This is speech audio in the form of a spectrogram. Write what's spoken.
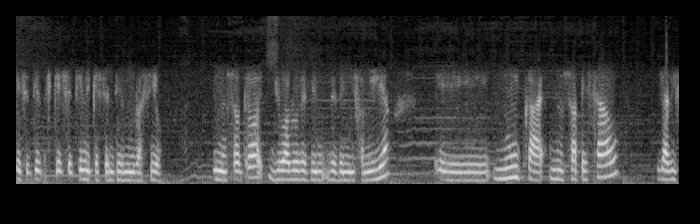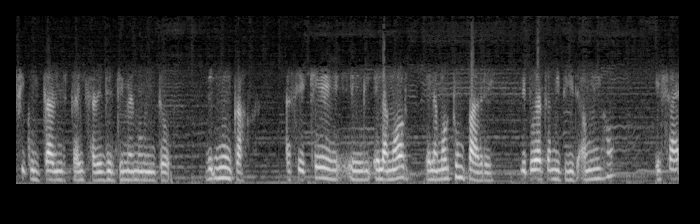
que se, que se tiene que sentir muy vacío. Nosotros, yo hablo desde, desde mi familia, eh, nunca nos ha pesado la dificultad de nuestra hija desde el primer momento, nunca. Así es que el, el, amor, el amor que un padre le pueda transmitir a un hijo, esa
